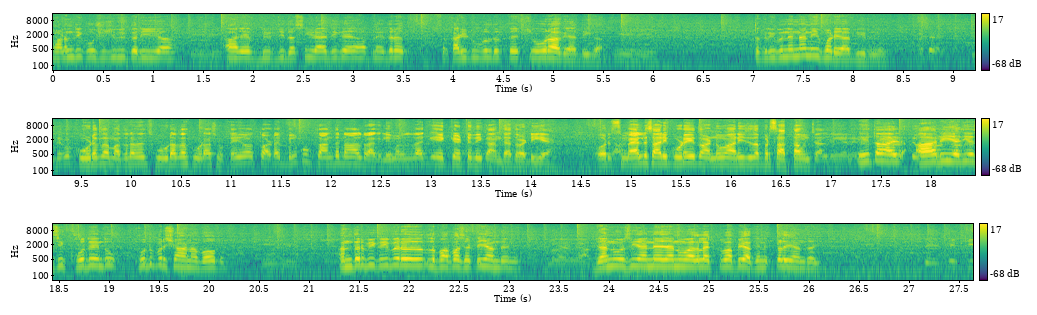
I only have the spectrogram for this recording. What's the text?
ਫੜਨ ਦੀ ਕੋਸ਼ਿਸ਼ ਵੀ ਕਰੀ ਆ। ਆ ਜੇ ਵੀਰ ਜੀ ਦੱਸੀ ਰਹੇ ਸੀਗੇ ਆਪਣੇ ਇਧਰ ਸਰਕਾਰੀ ਟੂਬਲ ਦੇ ਉੱਤੇ ਚੋਰ ਆ ਗਿਆ ਸੀਗਾ। ਤਕਰੀਬਨ ਇਹਨਾਂ ਨੇ ਹੀ ਫੜਿਆ ਵੀਰ ਨੇ। ਦੇਖੋ ਕੂੜੇ ਦਾ ਮਤਲਬ ਹੈ ਕੂੜਾ ਦਾ ਕੂੜਾ ਸੁੱਟੇ ਹੋ ਤੁਹਾਡਾ ਬਿਲਕੁਲ ਕੰਧ ਨਾਲ ਰੱਖ ਲਈ ਮਤਲਬ ਕਿ ਇੱਕ ਇੱਟ ਦੀ ਕੰਧ ਹੈ ਤੁਹਾਡੀ ਹੈ ਔਰ ਸਮੈਲ ਸਾਰੀ ਕੂੜੇ ਦੀ ਤੁਹਾਨੂੰ ਆ ਰਹੀ ਜਦੋਂ ਬਰਸਾਤਾਂ ਹੁਣ ਚੱਲ ਰਹੀਆਂ ਨੇ। ਇਹ ਤਾਂ ਆ- ਆ ਰਹੀ ਹੈ ਜੀ ਅਸੀਂ ਖੁਦ ਇਹਦੋਂ ਖੁਦ ਪਰੇਸ਼ਾਨ ਆ ਬਹੁਤ। ਅੰਦਰ ਵੀ ਕਈ ਵਾਰ ਲਿਫਾਫਾ ਸੱਟ ਜਾਂਦੇ ਨੇ। ਜਾਨੂੰ ਅਸੀਂ ਆਨੇ ਜਾਨੂੰ ਅਗਲਾ ਐਕਟਿਵਾ ਭਜਾ ਕੇ ਨਿਕਲ ਜਾਂਦਾ ਜੀ। ਤੇ ਫਿਰ ਕੀ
